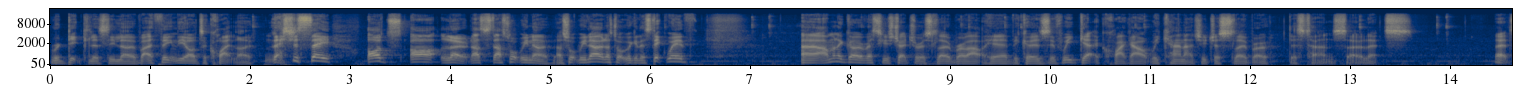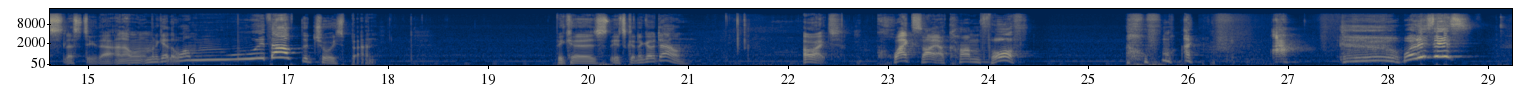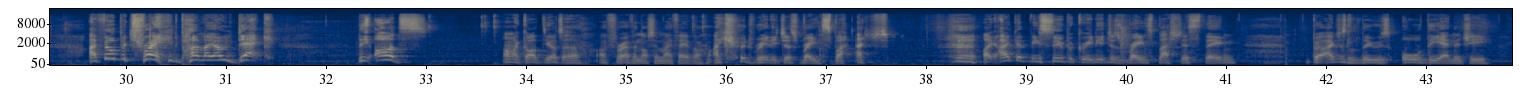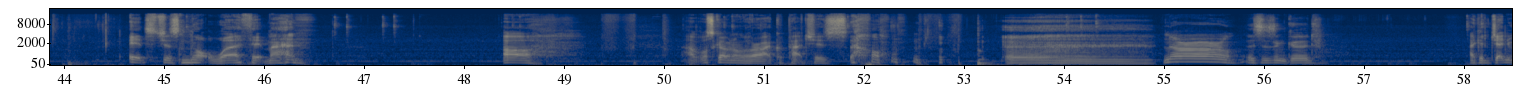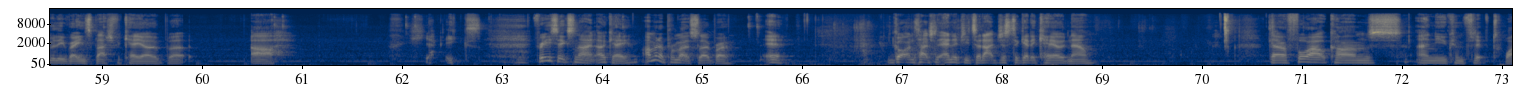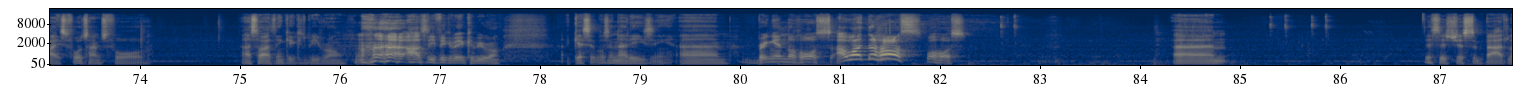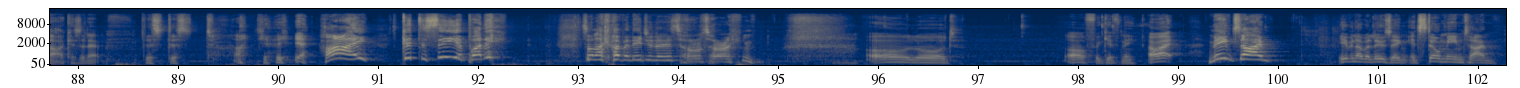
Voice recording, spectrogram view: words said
ridiculously low, but I think the odds are quite low. Let's just say odds are low. That's that's what we know. That's what we know. That's what we're gonna stick with. Uh, I'm gonna go rescue stretcher a Slowbro out here because if we get a quag out, we can actually just Slowbro this turn. So let's let's let's do that. And I'm, I'm gonna get the one without the Choice Band because it's gonna go down. All right, Quagsire, come forth. Oh my! Ah. What is this? I feel betrayed by my own deck. The odds. Oh my god, the odds are, are forever not in my favor. I could really just rain splash. like I could be super greedy, just rain splash this thing, but I just lose all the energy. It's just not worth it, man. Oh. Uh, what's going on with our aqua patches? Oh. no, this isn't good. I could genuinely rain splash for KO, but ah, yikes. Three six nine. Okay, I'm gonna promote slow, bro. Yeah, got attaching energy to that just to get it KO'd now. There are four outcomes, and you can flip twice. Four times four. That's how I think it could be wrong. I'll think of it, it could be wrong. I guess it wasn't that easy. Um, bring in the horse. I want the horse. What horse? Um, this is just some bad luck, isn't it? This, this, yeah, yeah. Hi, good to see you, buddy. It's not like I've been injured this whole time. Oh lord. Oh, forgive me. All right, meme time. Even though we're losing, it's still meme time.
